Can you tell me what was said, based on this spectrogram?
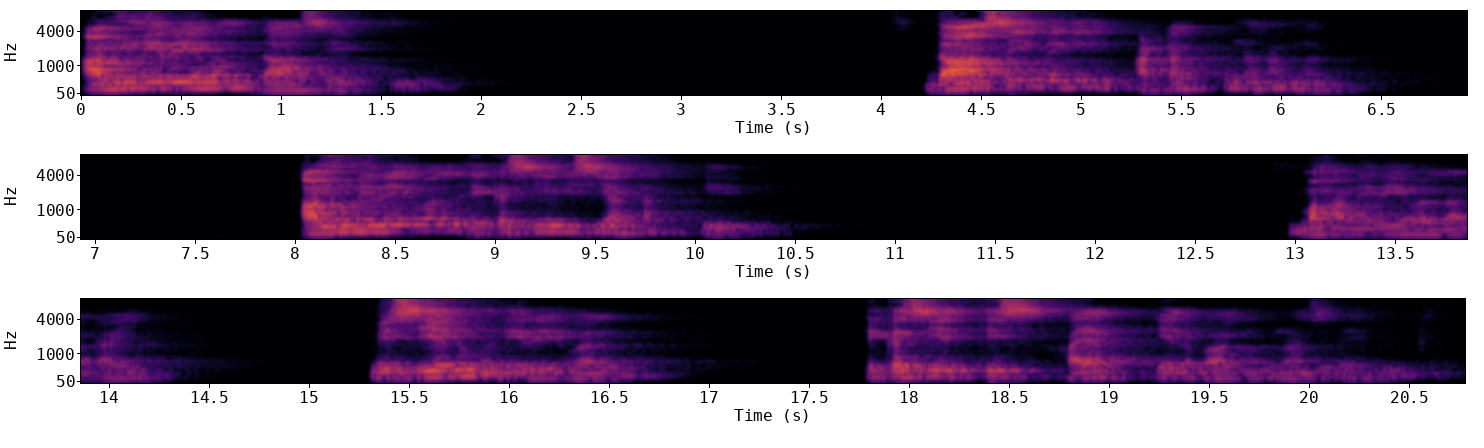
අණු නිරේවල් 16ක් තියෙනවා. 16 බැගින් 8ක් වුණාම අණු නිරේවල් 128ක් තියෙනවා. මහ නිරේවල් 8යි මේ සියලුම නිරේවල් 136ක් කියලා භාග්‍යතුන් වහන්සේ පැහැදිලි කරනවා.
